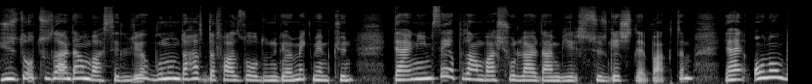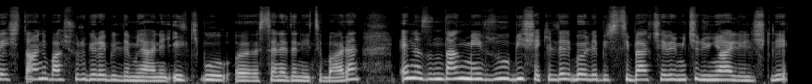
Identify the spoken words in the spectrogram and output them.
civarında %30'lardan bahsediliyor. Bunun daha da fazla olduğunu görmek mümkün. Derneğimize yapılan başvurulardan bir süzgeçle baktım. Yani 10-15 tane başvuru görebildim yani ilk bu e, seneden itibaren. En azından mevzu bir şekilde böyle bir siber çevrim içi dünya ile ilişkili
